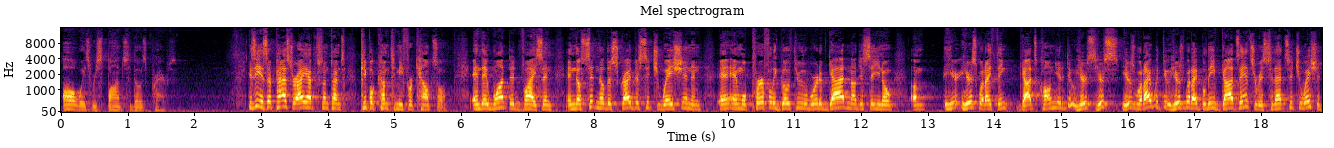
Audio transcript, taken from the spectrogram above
always responds to those prayers. Because, see, as a pastor, I have sometimes people come to me for counsel and they want advice and, and they'll sit and they'll describe their situation and, and, and we'll prayerfully go through the Word of God and I'll just say, you know, um, here, here's what I think God's calling you to do. Here's, here's, here's what I would do. Here's what I believe God's answer is to that situation.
